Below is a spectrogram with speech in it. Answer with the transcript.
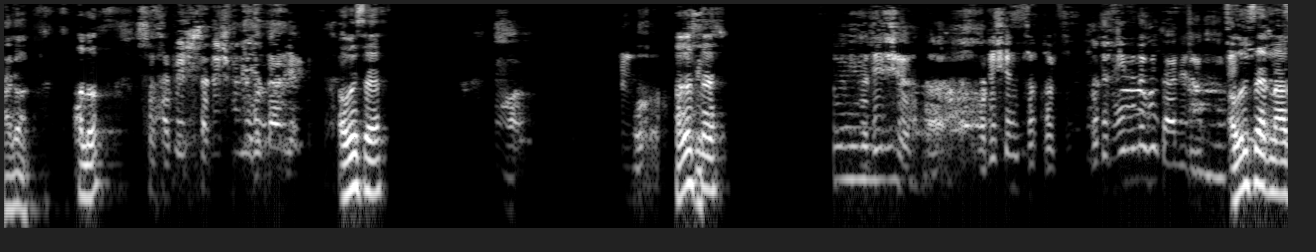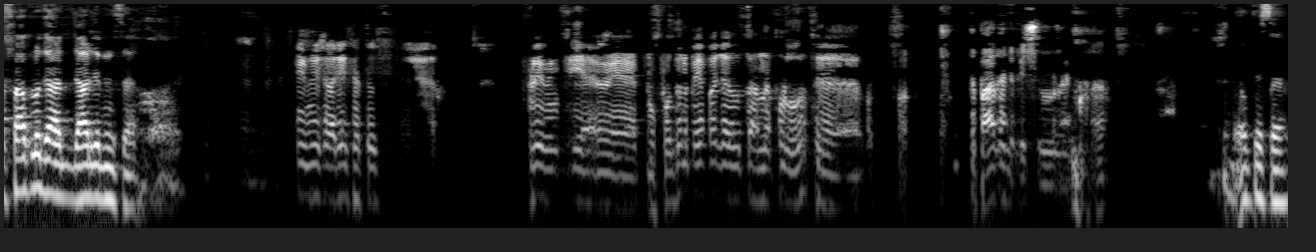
hello. Hello. Satish Satish దాడి అవును సార్. హలో సార్. దాడి అవును సార్ నా షాప్లో జాడి జరిగింది సార్. సారీ సతీష్. పొద్దున పేపర్ చదువుతా అన్నప్పుడు బాధ అనిపిస్తుంది నాకు. Okay sir.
